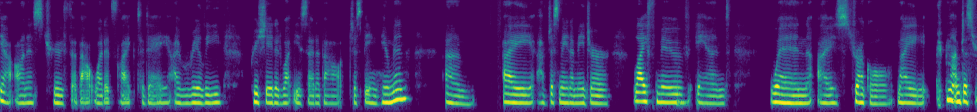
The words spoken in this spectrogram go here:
yeah, honest truth about what it's like today. I really appreciated what you said about just being human. Um, I have just made a major life move, and when I struggle, my I'm just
